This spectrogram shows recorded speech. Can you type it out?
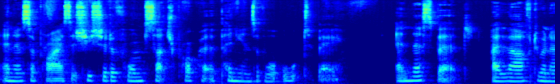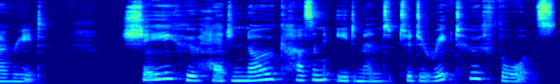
and is surprised that she should have formed such proper opinions of what ought to be. In this bit, I laughed when I read, She who had no cousin Edmund to direct her thoughts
